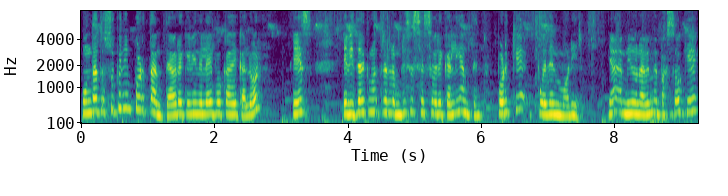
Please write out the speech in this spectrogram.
un dato súper importante ahora que viene la época de calor es evitar que nuestras lombrices se sobrecalienten porque pueden morir. ¿ya? A mí una vez me pasó que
